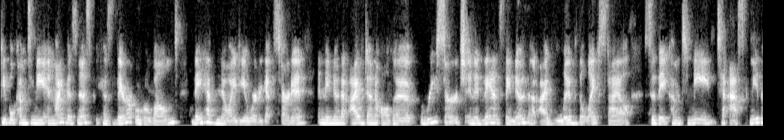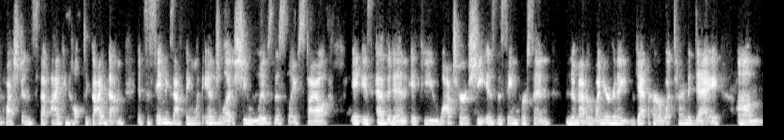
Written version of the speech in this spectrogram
people come to me in my business because they're overwhelmed. They have no idea where to get started. And they know that I've done all the research in advance. They know that I've lived the lifestyle. So they come to me to ask me the questions that I can help to guide them. It's the same exact thing with Angela. She lives this lifestyle. It is evident if you watch her, she is the same person no matter when you're going to get her, what time of day um,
